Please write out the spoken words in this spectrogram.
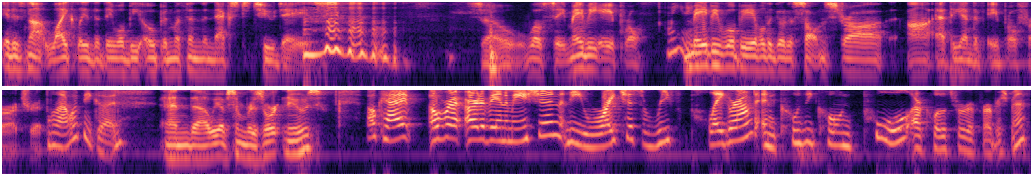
it is not likely that they will be open within the next two days. so we'll see. Maybe April. Maybe. Maybe we'll be able to go to Salt and Straw uh, at the end of April for our trip. Well, that would be good. And uh, we have some resort news. Okay, over at Art of Animation, the Righteous Reef Playground and Cozy Cone Pool are closed for refurbishment.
